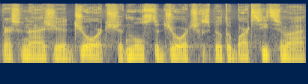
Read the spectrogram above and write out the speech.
personage, George, het monster George, gespeeld door Bart Sietsema.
